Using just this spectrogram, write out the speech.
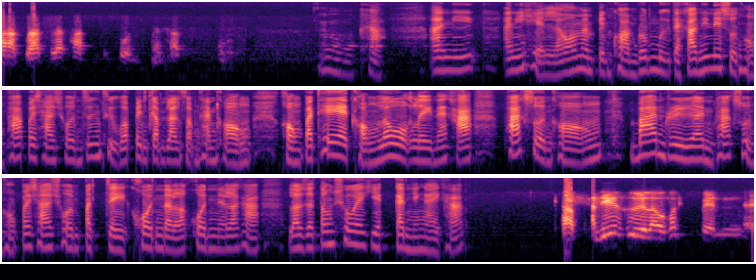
ภาครัฐและภาคเอกชนนะครับโอ้ค่ะ อันนี้อันนี้เห็นแล้วว่ามันเป็นความร่วมมือแต่คราวนี้ในส่วนของภาคประชาชน ซึ่งถือว่าเป็นกำลังสำคัญของของประเทศของโลกเลยนะคะ ภาคส่วนของบ้านเรือน ภาคส่วนของประชาชนปัจเจกคนแต่ละคนเนี่ยแหละค่ะเราจะต้องช่วยกันยังไงคะครับ อันนี้คือเราก็เป็นไอ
